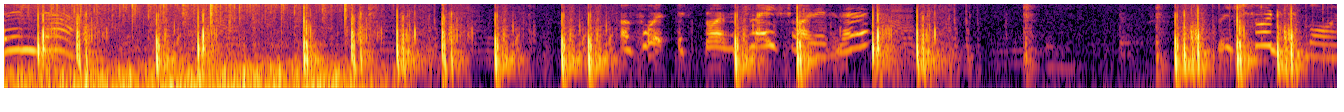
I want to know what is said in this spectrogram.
one in there. I thought it's by the place one, isn't it? Which side is it by?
